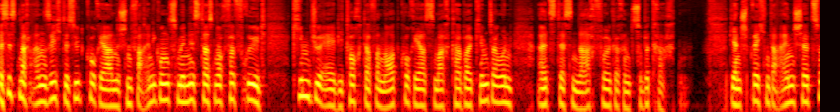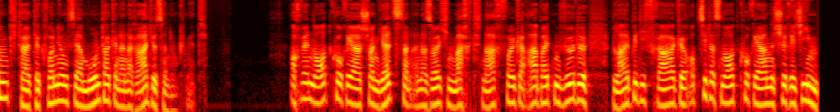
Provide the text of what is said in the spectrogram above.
Es ist nach Ansicht des südkoreanischen Vereinigungsministers noch verfrüht, Kim Joo-ae, die Tochter von Nordkoreas Machthaber Kim Jong-un, als dessen Nachfolgerin zu betrachten. Die entsprechende Einschätzung teilte Kwon Yong-se am Montag in einer Radiosendung mit. Auch wenn Nordkorea schon jetzt an einer solchen Machtnachfolge arbeiten würde, bleibe die Frage, ob sie das nordkoreanische Regime,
